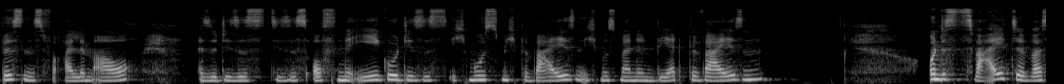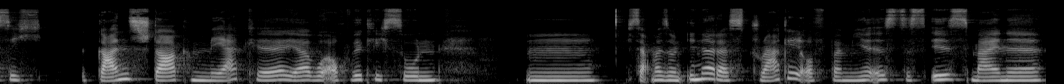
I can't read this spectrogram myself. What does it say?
Business vor allem auch. Also dieses, dieses offene Ego, dieses Ich muss mich beweisen, ich muss meinen Wert beweisen. Und das Zweite, was ich ganz stark merke, ja, wo auch wirklich so ein, mm, ich sag mal, so ein innerer Struggle oft bei mir ist, das ist meine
